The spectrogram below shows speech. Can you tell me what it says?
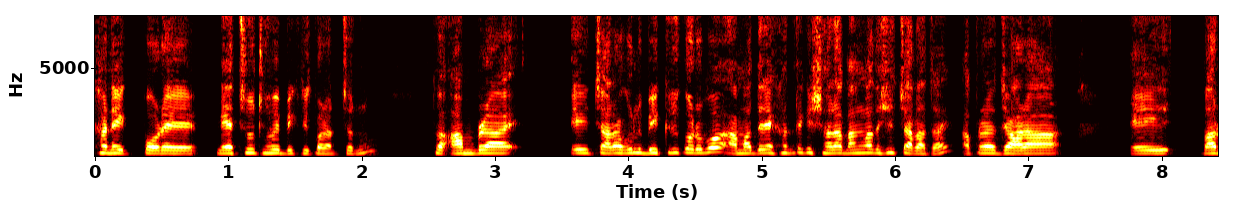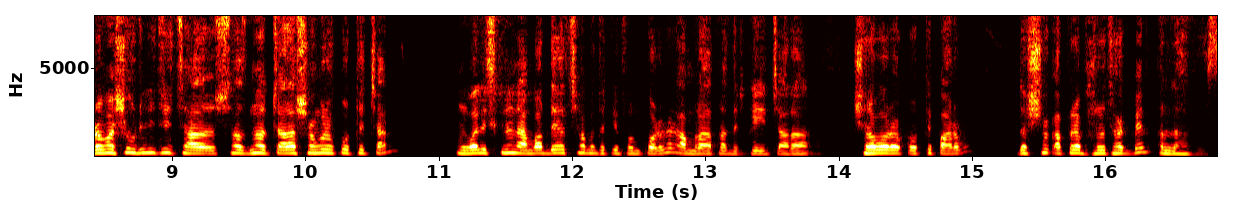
খানেক পরে ম্যাচুট হয়ে বিক্রি করার জন্য। তো আমরা এই চারাগুলো বিক্রি করব। আমাদের এখান থেকে সারা বাংলাদেশে চারা যায়। আপনারা যারা এই বারো মাসে উঠে সাজনার চারা সংগ্রহ করতে চান মোবাইল স্ক্রিনে নাম্বার দেওয়া হচ্ছে আমাদেরকে ফোন করবেন। আমরা আপনাদেরকে এই চারা সরবরাহ করতে পারব। দর্শক, আপনারা ভালো থাকবেন। আল্লাহ হাফিজ।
